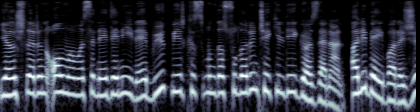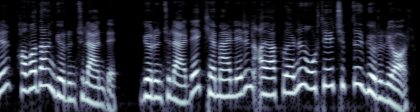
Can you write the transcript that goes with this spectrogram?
Yağışların olmaması nedeniyle büyük bir kısmında suların çekildiği gözlenen Ali Bey Barajı havadan görüntülendi. Görüntülerde kemerlerin ayaklarının ortaya çıktığı görülüyor.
